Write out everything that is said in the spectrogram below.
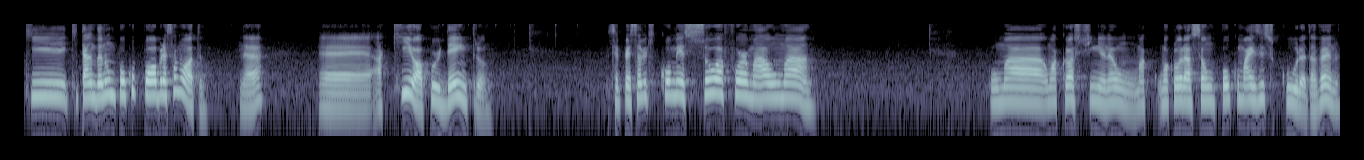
que está andando um pouco pobre essa moto, né? É, aqui, ó, por dentro, você percebe que começou a formar uma uma, uma crostinha, né? uma, uma coloração um pouco mais escura, tá vendo?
